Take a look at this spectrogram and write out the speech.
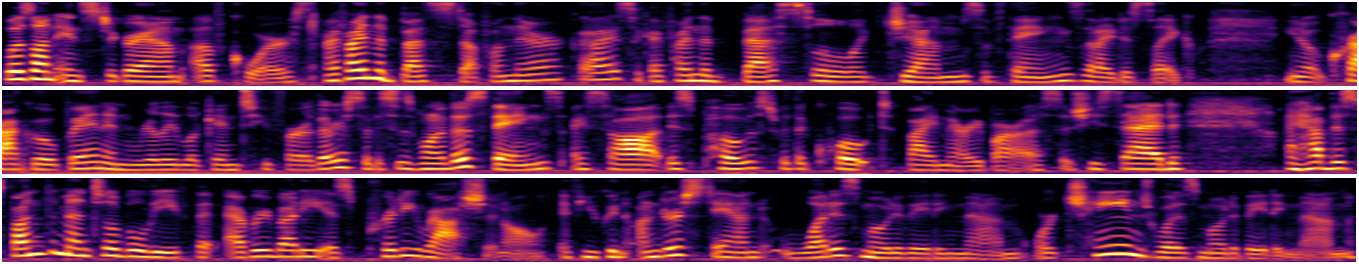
was on Instagram, of course. I find the best stuff on there, guys. Like, I find the best little like gems of things that I just like, you know, crack open and really look into further. So, this is one of those things. I saw this post with a quote by Mary Barra. So, she said, I have this fundamental belief that everybody is pretty rational. If you can understand what is motivating them or change what is motivating them,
